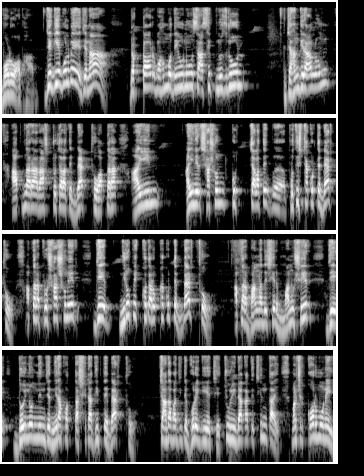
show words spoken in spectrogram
বড় অভাব। যে গিয়ে বলবে যে, না, ডক্টর মোহাম্মদ ইউনুস, আসিফ নজরুল জাহাঙ্গীর আলম আপনারা রাষ্ট্র চালাতে ব্যর্থ, আপনারা আইন, আইনের শাসন চালাতে প্রতিষ্ঠা করতে ব্যর্থ, আপনারা প্রশাসনের যে নিরপেক্ষতা রক্ষা করতে ব্যর্থ, আপনারা বাংলাদেশের মানুষের যে দৈনন্দিন যে নিরাপত্তা সেটা দিতে ব্যর্থ, চাঁদাবাজিতে ভরে গিয়েছে, চুরি, ডাকাতি, ছিনতাই, মানুষের কর্ম নেই,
